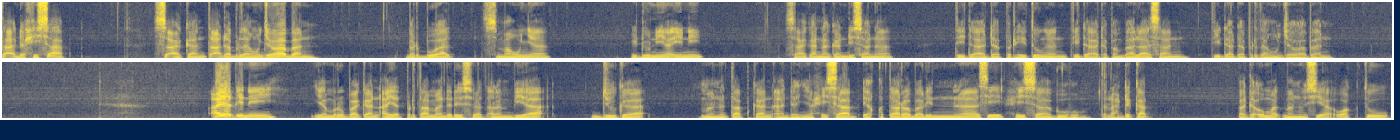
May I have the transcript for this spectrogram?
tak ada hisab, seakan tak ada pertanggungjawaban berbuat semaunya di dunia ini seakan-akan di sana tidak ada perhitungan, tidak ada pembalasan, tidak ada pertanggungjawaban. Ayat ini yang merupakan ayat pertama dari surat Al-Anbiya juga menetapkan adanya hisab iqtaraba nasi hisabuhum telah dekat pada umat manusia waktu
